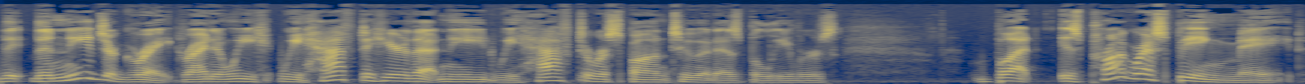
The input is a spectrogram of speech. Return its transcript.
The, the needs are great, right? And we, we have to hear that need. We have to respond to it as believers. But is progress being made?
